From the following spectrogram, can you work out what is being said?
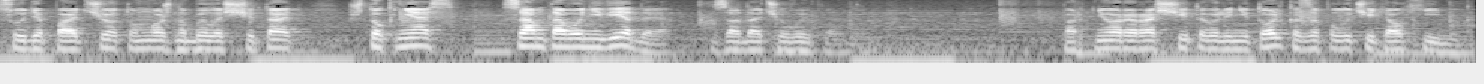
Судя по отчету, можно было считать, что князь, сам того не ведая, задачу выполнил. Партнеры рассчитывали не только заполучить алхимика,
